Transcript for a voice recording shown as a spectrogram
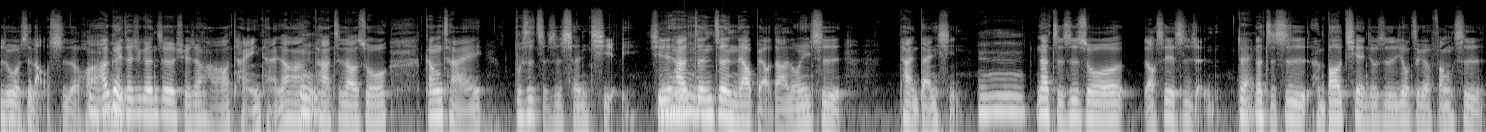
如果是老师的话，嗯、他可以再去跟这个学生好好谈一谈，让他他知道说，刚才不是只是生气而已，其实他真正要表达的东西是，他很担心。嗯，那只是说老师也是人，对，那只是很抱歉，就是用这个方式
